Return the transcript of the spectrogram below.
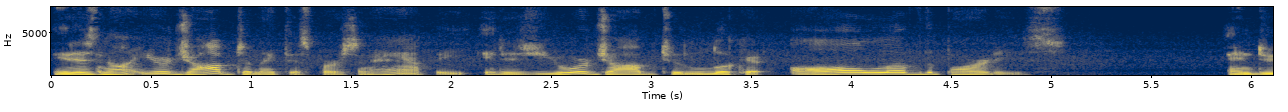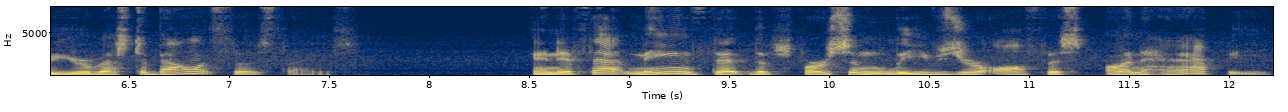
It is not your job to make this person happy. It is your job to look at all of the parties and do your best to balance those things. And if that means that this person leaves your office unhappy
